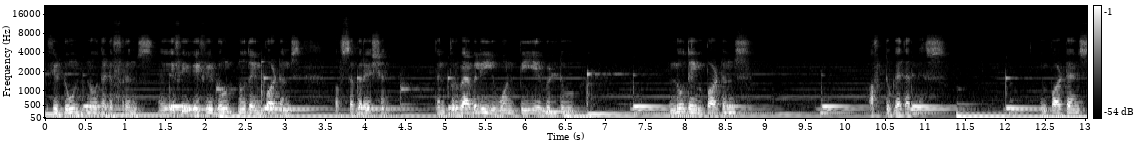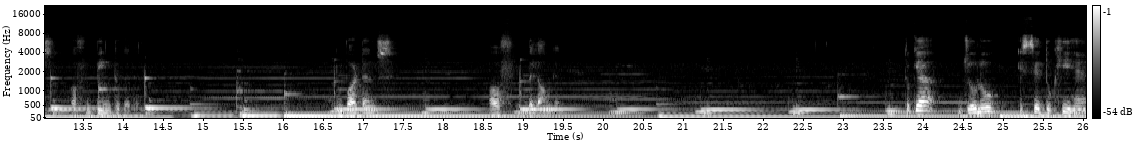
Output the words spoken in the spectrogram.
if you don't know the difference if you if you don't know the importance of separation then probably you won't be able to know the importance of togetherness importance of being together importance of belonging तो क्या जो लोग इससे दुखी हैं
